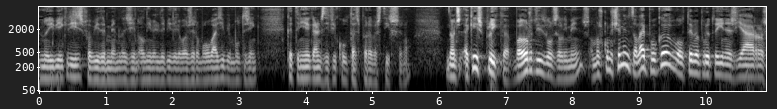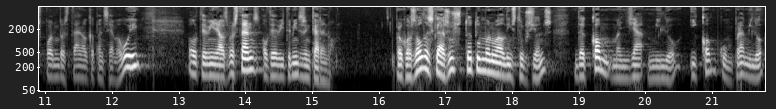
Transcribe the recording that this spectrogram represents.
no hi havia crisi, però evidentment la gent, el nivell de vida llavors era molt baix i hi havia molta gent que tenia grans dificultats per abastir-se. No? Doncs aquí explica valors dels aliments, amb els coneixements de l'època, el tema proteïnes ja respon bastant al que pensem avui, el té minerals bastants, el té de vitamines encara no. Però en qualsevol dels casos, tot un manual d'instruccions de com menjar millor i com comprar millor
